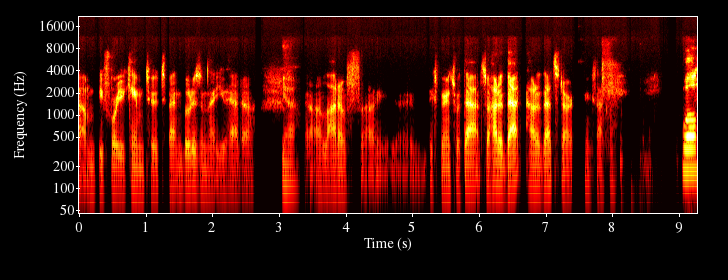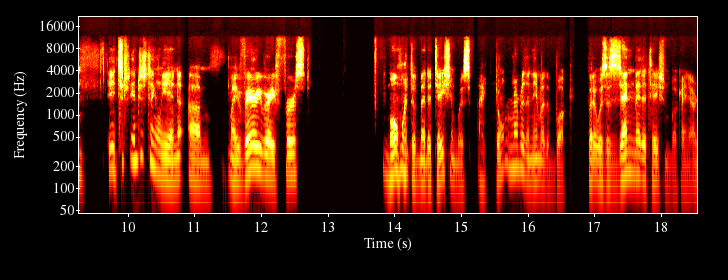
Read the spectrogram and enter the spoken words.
um, before you came to Tibetan Buddhism that you had a yeah a lot of uh, experience with that. So how did that how did that start exactly? well it's interestingly in um, my very very first moment of meditation was i don't remember the name of the book but it was a Zen meditation book. I, I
